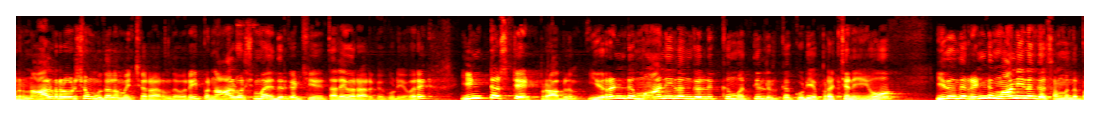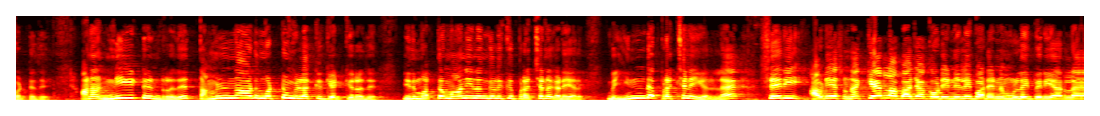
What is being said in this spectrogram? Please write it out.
ஒரு நாலரை வருஷம் முதலமைச்சராக இருந்தவர் இப்போ நாலு வருஷமாக எதிர்க்கட்சி தலைவராக இருக்கக்கூடியவர் இன்டர்ஸ்டேட் ப்ராப்ளம் இரண்டு மாநிலங்களுக்கு மத்தியில் இருக்கக்கூடிய பிரச்சனையும் இது வந்து ரெண்டு மாநிலங்கள் சம்மந்தப்பட்டது ஆனால் நீட்டுன்றது தமிழ்நாடு மட்டும் விலக்கு கேட்கிறது. இது மற்ற மாநிலங்களுக்கு பிரச்சனை கிடையாது. இப்போ இந்த பிரச்சனைகளில் சரி அப்படியே சொன்னால் கேரளா பாஜகவுடைய நிலைப்பாடு என்ன முல்லை பெரியாரில்?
